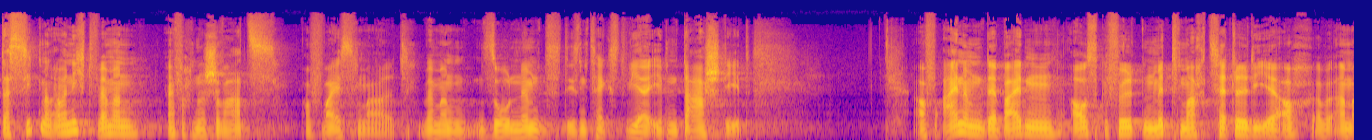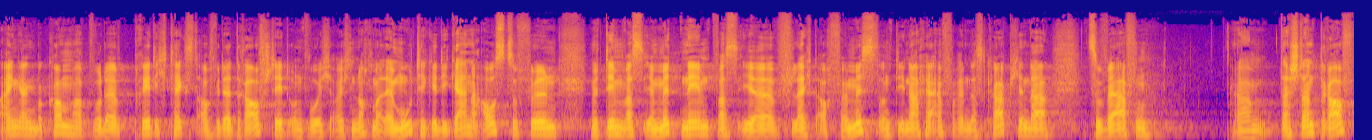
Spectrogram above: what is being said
Das sieht man aber nicht, wenn man einfach nur schwarz auf weiß malt, wenn man so nimmt diesen Text, wie er eben dasteht. Auf einem der beiden ausgefüllten Mitmachzettel, die ihr auch am Eingang bekommen habt, wo der Predigtext auch wieder draufsteht und wo ich euch nochmal ermutige, die gerne auszufüllen mit dem, was ihr mitnehmt, was ihr vielleicht auch vermisst und die nachher einfach in das Körbchen da zu werfen. Ähm, da stand drauf,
